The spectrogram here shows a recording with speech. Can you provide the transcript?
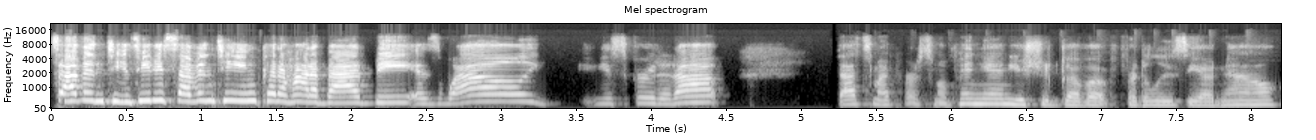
17. CD 17 could have had a bad beat as well. You screwed it up. That's my personal opinion. You should go vote for Deluzio now.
